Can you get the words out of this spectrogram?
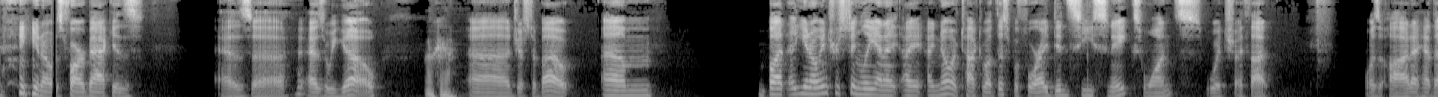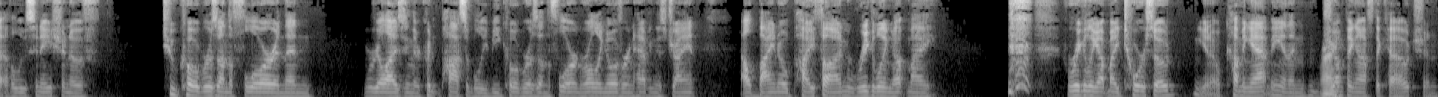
you know as far back as as uh, as we go Okay. uh, just about. Um, but uh, you know, interestingly, and I, I, I know I've talked about this before. I did see snakes once, which I thought was odd. I had that hallucination of two cobras on the floor, and then realizing there couldn't possibly be cobras on the floor, and rolling over and having this giant albino python wriggling up my wriggling up my torso, you know, coming at me, and then Right. jumping off the couch, and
